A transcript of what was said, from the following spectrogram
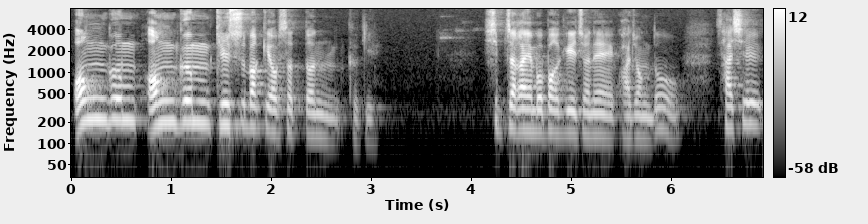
엉금 엉금 길 수밖에 없었던 그 길. 십자가에 못 박기 전의 과정도 사실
